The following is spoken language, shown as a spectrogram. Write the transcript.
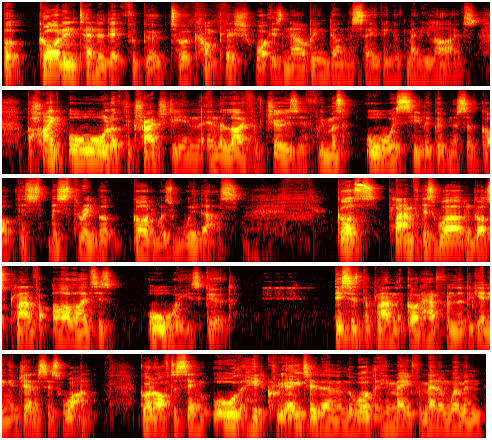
but God intended it for good to accomplish what is now being done, the saving of many lives. Behind all of the tragedy in the, in the life of Joseph, we must always see the goodness of God. This, this three book, God was with us. God's plan for this world and God's plan for our lives is always good. This is the plan that God had from the beginning in Genesis 1. God, after seeing all that He'd created and the world that He made for men and women,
